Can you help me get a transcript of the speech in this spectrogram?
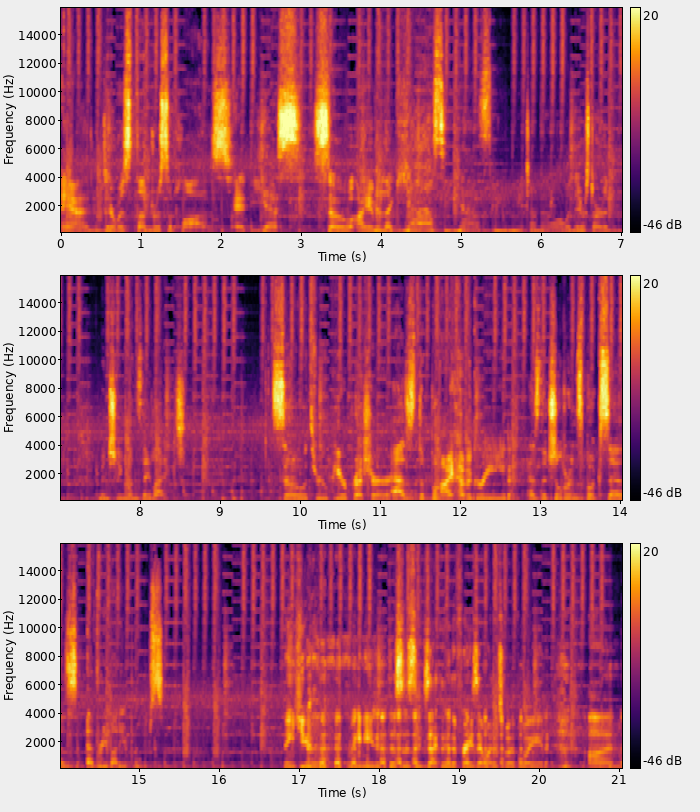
and there was thunderous applause. Uh, yes, so I am. They're like, yes, yes, we need to know, and they started mentioning ones they liked. so through peer pressure, as the book, I have agreed. As the children's book says, everybody poops. Thank you. we need. This is exactly the phrase I wanted to avoid on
